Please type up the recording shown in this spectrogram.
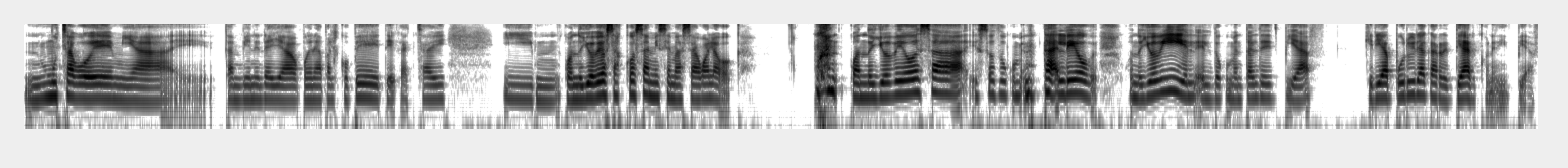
mucha bohemia, eh, también era ya buena para copete, ¿cachai? Y mm, cuando yo veo esas cosas a mí se me hace agua la boca. Cuando yo veo esa, esos documentales, o cuando yo vi el, el documental de Piaf, Quería puro ir a carretear con Edith Piaf.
